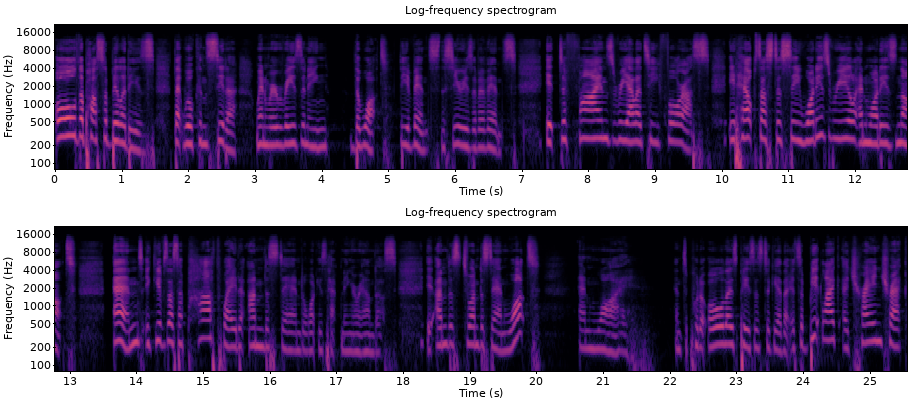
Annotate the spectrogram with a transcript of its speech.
all the possibilities that we'll consider when we're reasoning the what, the events, the series of events. It defines reality for us. It helps us to see what is real and what is not. And it gives us a pathway to understand what is happening around us. Under- to understand what and why and to put all those pieces together. It's a bit like a train track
